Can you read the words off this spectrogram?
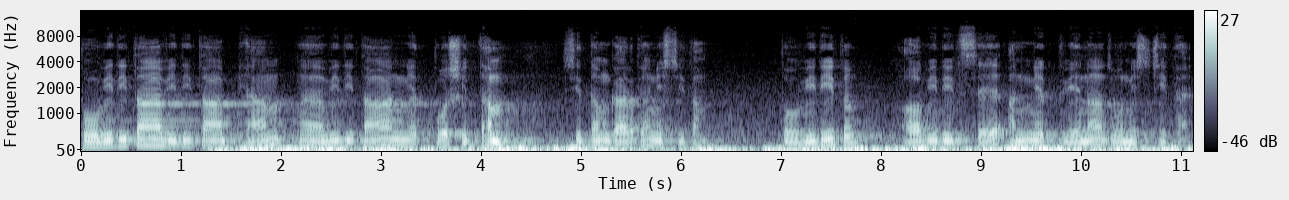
तो विदिता विदिताभ्याम विदितान्यत्व सिद्धम सिद्धम का अर्थ है निश्चितम। तो विदित, अविदित से अन्यत्वेन जो निश्चित है।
